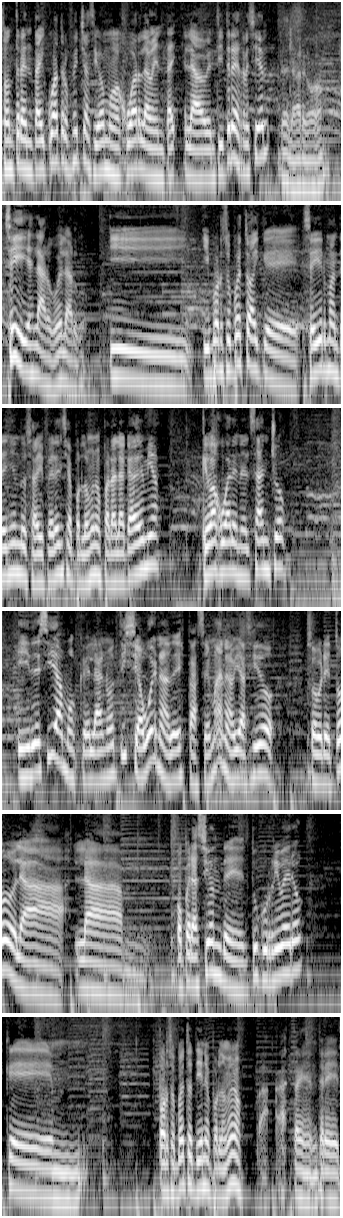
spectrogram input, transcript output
Son 34 fechas y vamos a jugar la, 20 la 23 recién. De largo. Sí, es largo, es largo. Y, y por supuesto hay que seguir manteniendo esa diferencia, por lo menos para la academia, que va a jugar en el Sancho. Y decíamos que la noticia buena de esta semana había sido sobre todo la, la mm, operación del Tucu Rivero, que mm, por supuesto tiene por lo menos hasta entre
